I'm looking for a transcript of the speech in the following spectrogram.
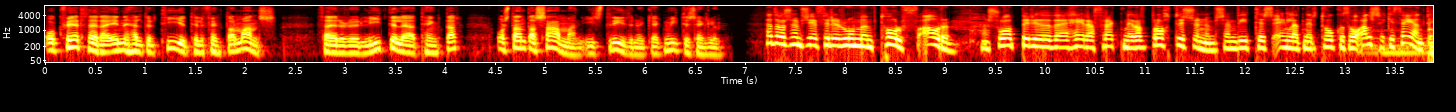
og hver þeirra inniheldur 10-15 manns. Það eru lítilega tengdar og standa saman í stríðinu gegn vítisenglum. Þetta var sem sé fyrir rúmum 12 árum, en svo byrjuðu við að heyra fregnir af brottvísunum sem vítis englarnir tóku þó alls ekki þegjandi.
